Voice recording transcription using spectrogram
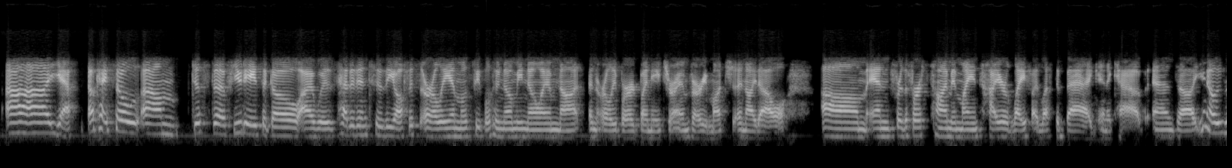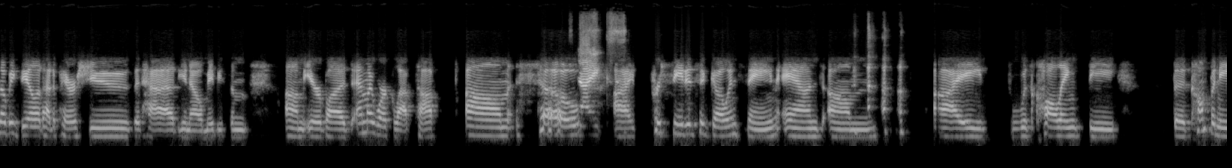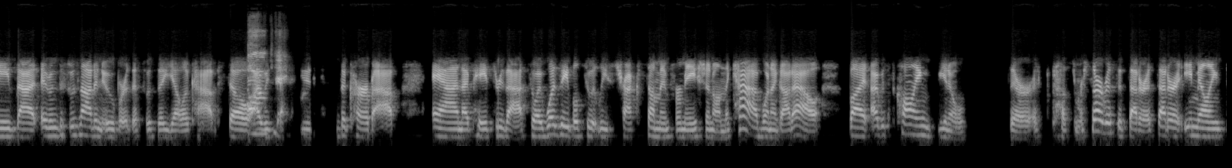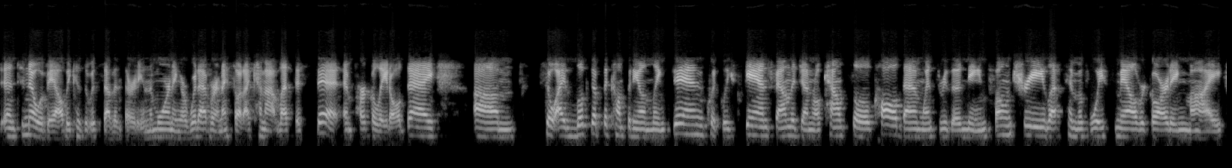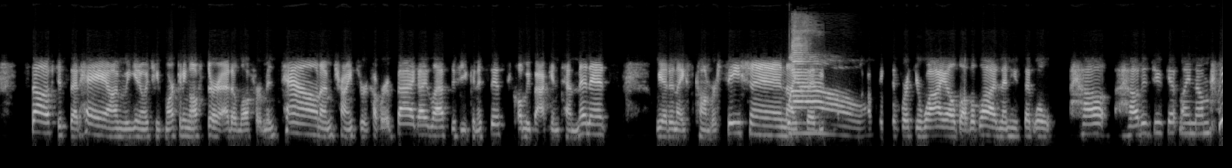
Uh, yeah. Okay. So, um, just a few days ago, I was headed into the office early, and most people who know me know I am not an early bird by nature. I am very much a night owl. Um, and for the first time in my entire life, I left a bag in a cab. And, uh, you know, it was no big deal. It had a pair of shoes, it had, you know, maybe some um, earbuds and my work laptop. Um, so Yikes. I proceeded to go insane and um, I was calling the the company that and this was not an Uber, this was a yellow cab. So okay. I was using the Curb app and I paid through that. So I was able to at least track some information on the cab when I got out. But I was calling, you know, their customer service, et cetera, et cetera, emailing and to no avail because it was 7:30 in the morning or whatever. And I thought I cannot let this sit and percolate all day. Um, so I looked up the company on LinkedIn, quickly scanned, found the general counsel, called them, went through the name phone tree, left him a voicemail regarding my stuff, just said, hey, I'm, you know, a chief marketing officer at a law firm in town. I'm trying to recover a bag I left. If you can assist, call me back in 10 minutes. we had a nice conversation. Wow. I said, it's worth your while, blah, blah, blah. And then he said, well, how, how did you get my number?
